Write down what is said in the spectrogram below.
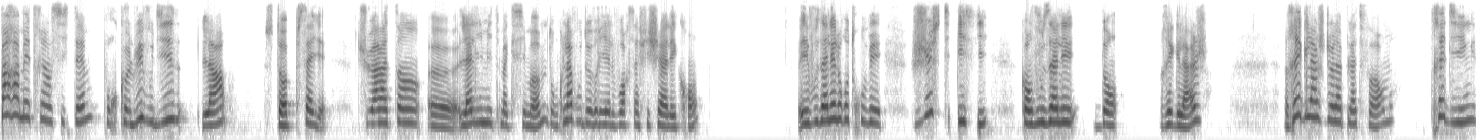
paramétrer un système pour que lui vous dise là, stop, ça y est, tu as atteint euh, la limite maximum. Donc là, vous devriez le voir s'afficher à l'écran. Et vous allez le retrouver juste ici quand vous allez dans Réglages, Réglages de la plateforme, Trading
